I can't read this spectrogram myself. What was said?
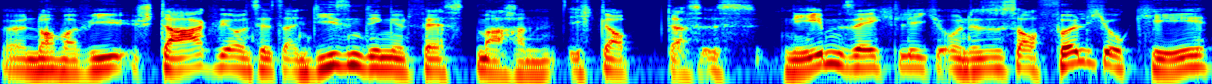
nochmal, wie stark wir uns jetzt an diesen Dingen festmachen, ich glaube, das ist nebensächlich und es ist auch völlig okay,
